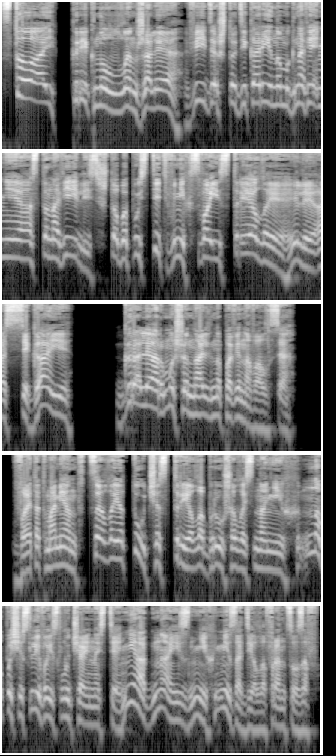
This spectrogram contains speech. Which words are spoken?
«Стой!» — крикнул Ланжале, видя, что дикари на мгновение остановились, чтобы пустить в них свои стрелы или оссягаи. Граляр машинально повиновался. В этот момент целая туча стрел обрушилась на них, но по счастливой случайности ни одна из них не задела французов.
